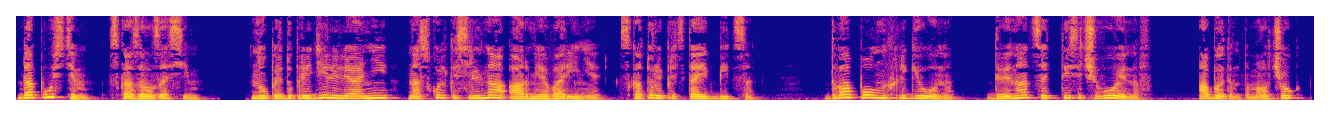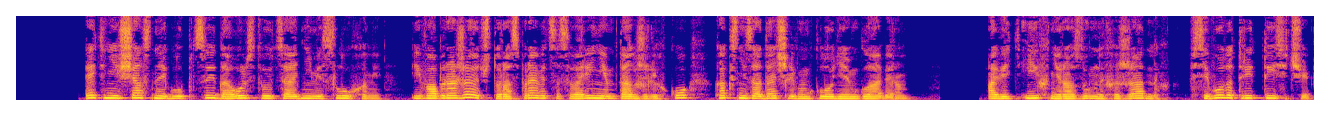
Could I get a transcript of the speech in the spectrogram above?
«Допустим», — сказал Засим. «Но предупредили ли они, насколько сильна армия Вариния, с которой предстоит биться? Два полных легиона — Двенадцать тысяч воинов. Об этом-то молчок. Эти несчастные глупцы довольствуются одними слухами и воображают, что расправиться с вареньем так же легко, как с незадачливым Клодием Глабером. А ведь их, неразумных и жадных, всего-то три тысячи,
